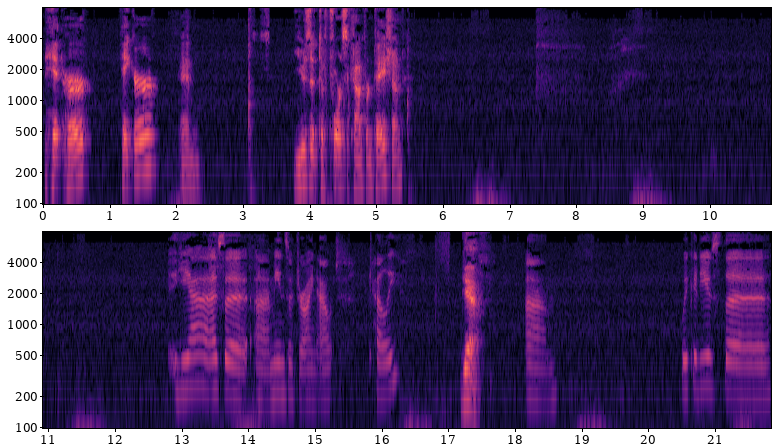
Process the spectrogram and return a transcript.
hit her, take her, and use it to force a confrontation. Yeah, as a uh, means of drawing out Kelly, Yeah, um, we could use the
